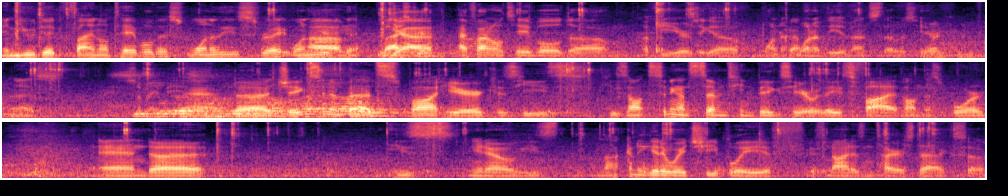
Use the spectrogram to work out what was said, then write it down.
and you did final table this one of these, right? One year Um, last yeah, year. I final tabled um, a few years ago. One Okay. one of the events that was here. Nice. So maybe. and uh, Jake's in a bad spot here because he's he's on, sitting on 17 bigs here with ace five on this board, and uh, he's you know he's not going to get away cheaply if if not his entire stack. So.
